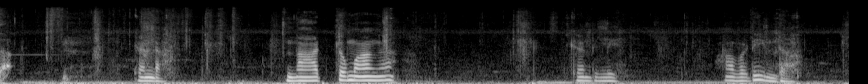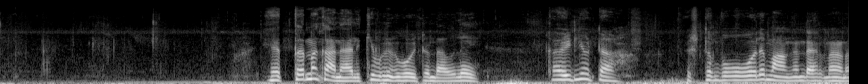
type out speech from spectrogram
ദാ. കണ്ട. നാട്ടുമാങ്ങ. കണ്ടില്ലേ? അവിടെ ഉണ്ടോ? എത്ര കനാലിക്ക് വീണ് പോയിട്ടുണ്ടാവും അല്ലേ കഴിഞ്ഞു കേട്ടാ ഇഷ്ടം പോലെ മാങ്ങ ഉണ്ടായിരുന്നതാണ്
